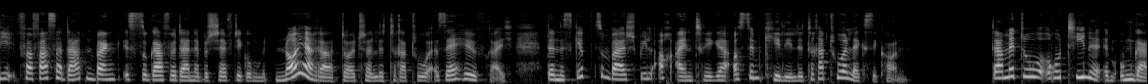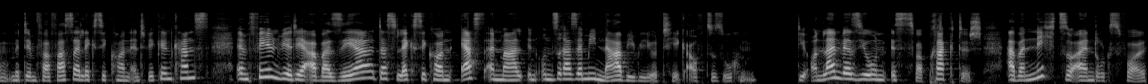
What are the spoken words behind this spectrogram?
die Verfasserdatenbank ist sogar für deine Beschäftigung mit neuerer deutscher Literatur sehr hilfreich, denn es gibt zum Beispiel auch Einträge aus dem Kili Literaturlexikon. Damit du Routine im Umgang mit dem Verfasserlexikon entwickeln kannst, empfehlen wir dir aber sehr, das Lexikon erst einmal in unserer Seminarbibliothek aufzusuchen. Die Online-Version ist zwar praktisch, aber nicht so eindrucksvoll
